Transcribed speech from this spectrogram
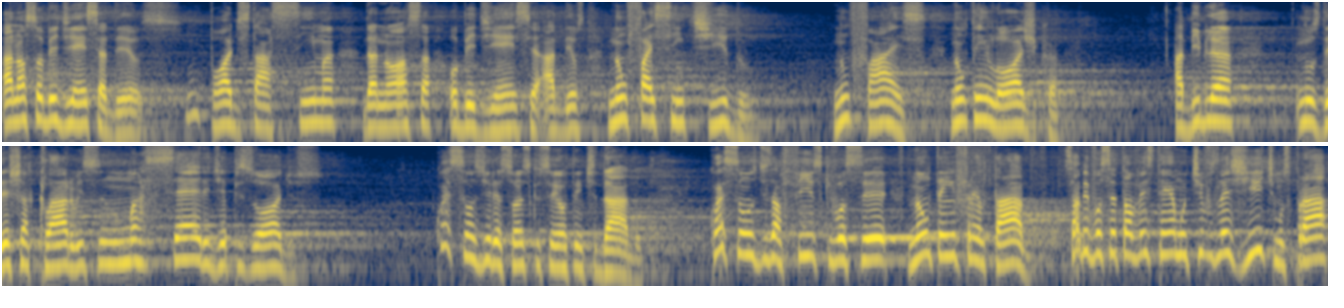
a nossa obediência a Deus. Não pode estar acima da nossa obediência a Deus. Não faz sentido. Não faz. Não tem lógica. A Bíblia nos deixa claro isso em uma série de episódios. Quais são as direções que o Senhor tem te dado? Quais são os desafios que você não tem enfrentado? Sabe, você talvez tenha motivos legítimos para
